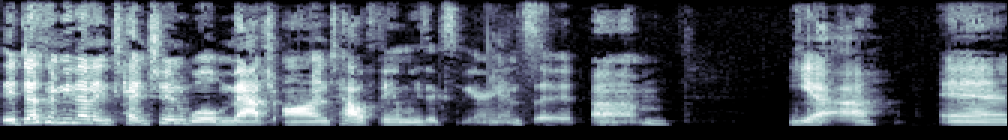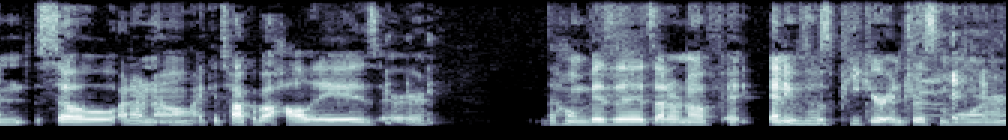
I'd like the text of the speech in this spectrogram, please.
it doesn't mean that intention will match on to how families experience it. Um, yeah. And so I don't know. I could talk about holidays or the home visits. I don't know if any of those pique your interest more.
